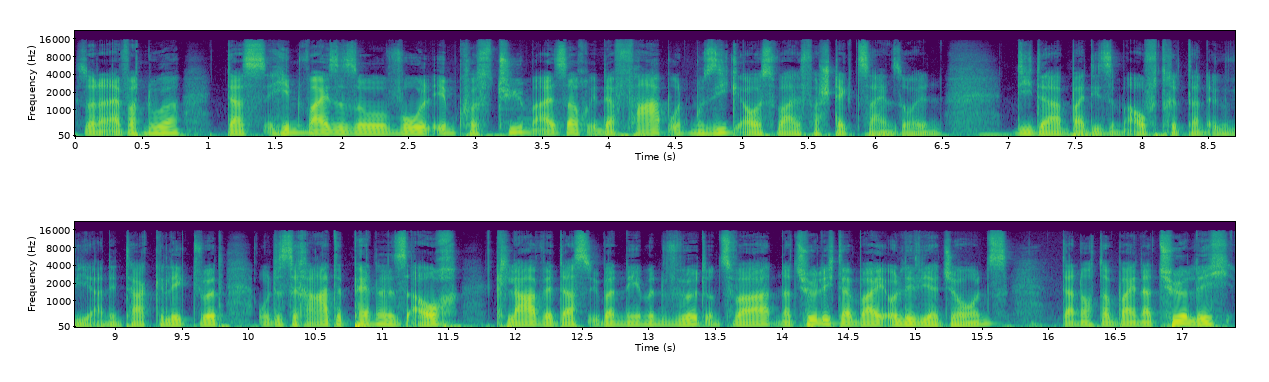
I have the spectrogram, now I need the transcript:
sondern einfach nur, dass Hinweise sowohl im Kostüm als auch in der Farb- und Musikauswahl versteckt sein sollen, die da bei diesem Auftritt dann irgendwie an den Tag gelegt wird. Und das Ratepanel ist auch klar, wer das übernehmen wird. Und zwar natürlich dabei Olivia Jones, dann noch dabei natürlich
